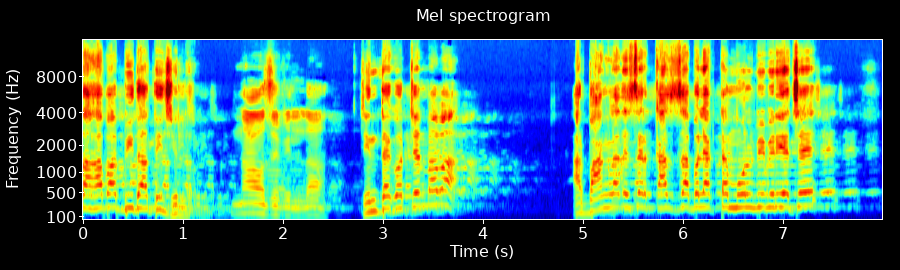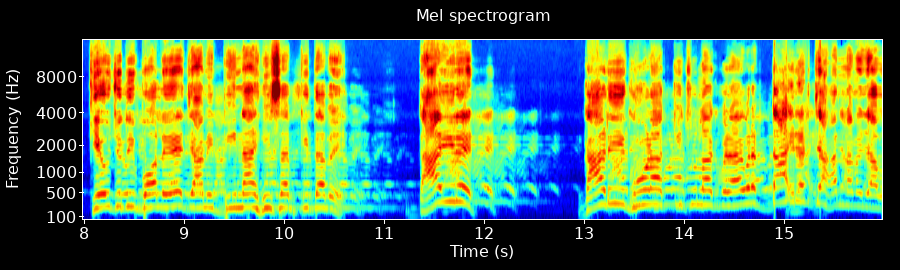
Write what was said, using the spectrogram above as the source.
সাহাবা বিদাতি ছিল। চিন্তা করছেন বাবা? আর বাংলাদেশের কাজা বলে একটা মৌলবি বেরিয়েছে। কেউ যদি বলে যে আমি বিনা হিসাব কিতাবে ডাইরেক্ট গাড়ি ঘোড়া কিছু লাগবে না একবারে ডাইরেক্ট জাহান নামে যাব।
